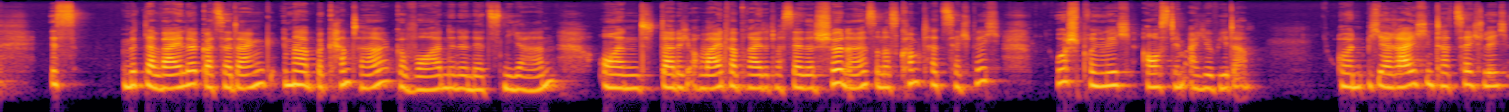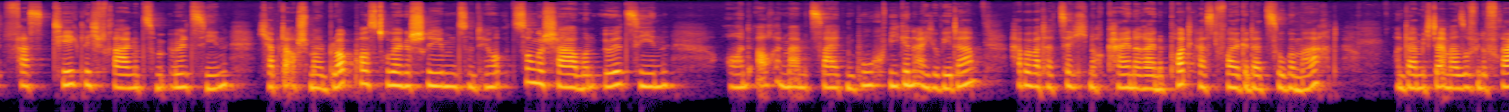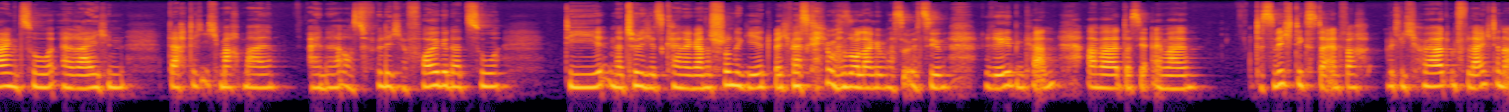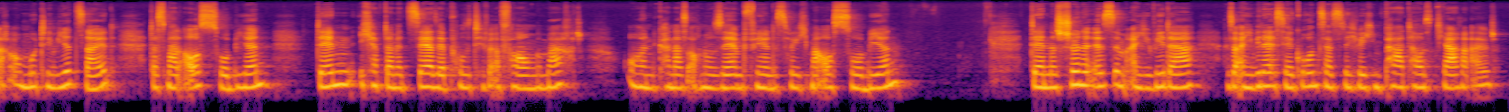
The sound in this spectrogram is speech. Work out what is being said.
ist mittlerweile, Gott sei Dank, immer bekannter geworden in den letzten Jahren und dadurch auch weit verbreitet, was sehr, sehr schön ist. Und es kommt tatsächlich ursprünglich aus dem Ayurveda. Und mich erreichen tatsächlich fast täglich Fragen zum Ölziehen. Ich habe da auch schon mal einen Blogpost drüber geschrieben zum Thema Zungeschaben und Ölziehen. Und auch in meinem zweiten Buch Vegan Ayurveda habe aber tatsächlich noch keine reine Podcast-Folge dazu gemacht. Und da mich da immer so viele Fragen zu erreichen, dachte ich, ich mache mal eine ausführliche Folge dazu, die natürlich jetzt keine ganze Stunde geht, weil ich weiß gar nicht, ob man so lange über das Ölziehen reden kann, aber dass ihr einmal das Wichtigste einfach wirklich hört und vielleicht danach auch motiviert seid, das mal auszuprobieren, denn ich habe damit sehr, sehr positive Erfahrungen gemacht und kann das auch nur sehr empfehlen, das wirklich mal auszuprobieren. Denn das Schöne ist im Ayurveda, also Ayurveda ist ja grundsätzlich wirklich ein paar tausend Jahre alt.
